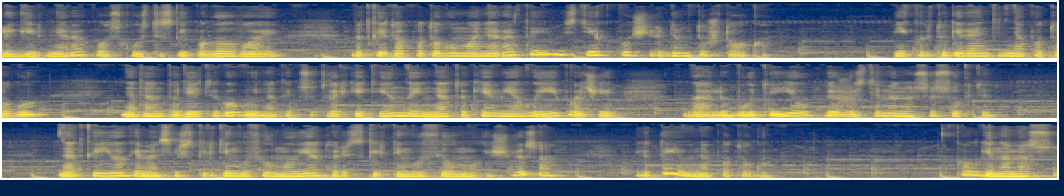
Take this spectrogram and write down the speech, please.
Lygiai ir nėra kuo skūstis, kai pagalvoji, bet kai to patogumo nėra, tai vis tiek po širdim tuštoka. Jei kartu gyventi nepatogu, net ten padėti rūbai, netaip sutvarkyti indai, netokie miego įpročiai, gali būti jau priežastimi nusisukti. Net kai juokiamės iš skirtingų filmų vietų ir skirtingų filmų iš viso, Ir tai jau nepatogu. Kol giname su,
